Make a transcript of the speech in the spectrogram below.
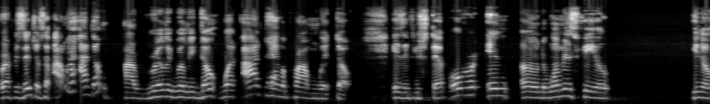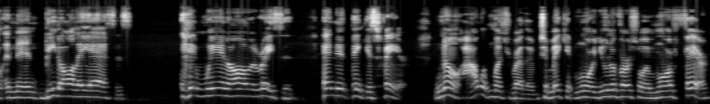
represent yourself. I don't I don't. I really, really don't. What I have a problem with though is if you step over in uh, the woman's field, you know, and then beat all their asses and win all the races and then think it's fair. No, I would much rather to make it more universal and more fair.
